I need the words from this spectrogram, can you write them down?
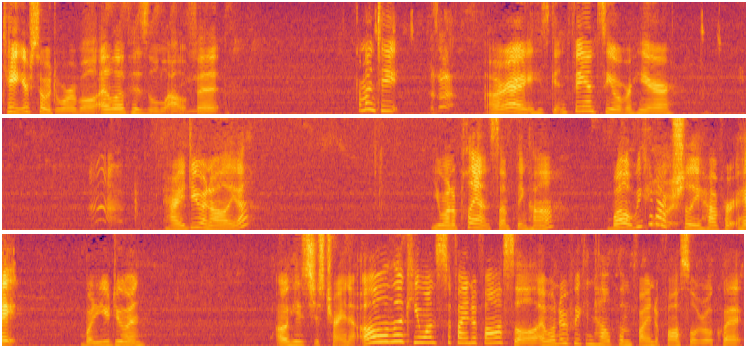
Tate, you're so adorable. I love his little outfit. Come on, Tate. Alright, he's getting fancy over here. How you doing, Alia? You want to plant something, huh? Well, we could actually have her... Hey, what are you doing? Oh, he's just trying to... Oh, look, he wants to find a fossil. I wonder if we can help him find a fossil real quick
